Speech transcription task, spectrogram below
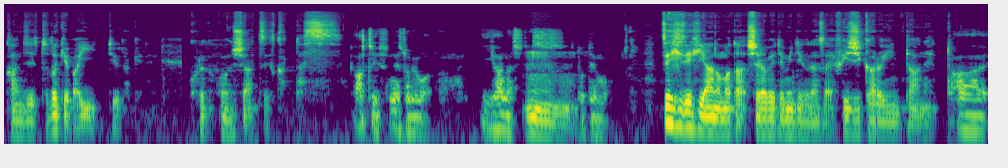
感じで届けばいいっていうだけで、これが今週暑かったです。暑いですね、それは。いい話です、うん、とても。ぜひぜひあのまた調べてみてください。フィジカルインターネット。はい。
